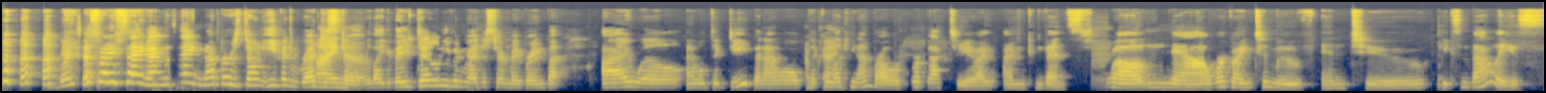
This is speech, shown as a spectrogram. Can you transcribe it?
That's what I'm saying. I'm saying numbers don't even register. Like they don't even register in my brain. But I will. I will dig deep and I will pick Okay. a lucky number. I'll report back to you. I, I'm convinced. Well, now we're going to move into peaks and valleys.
